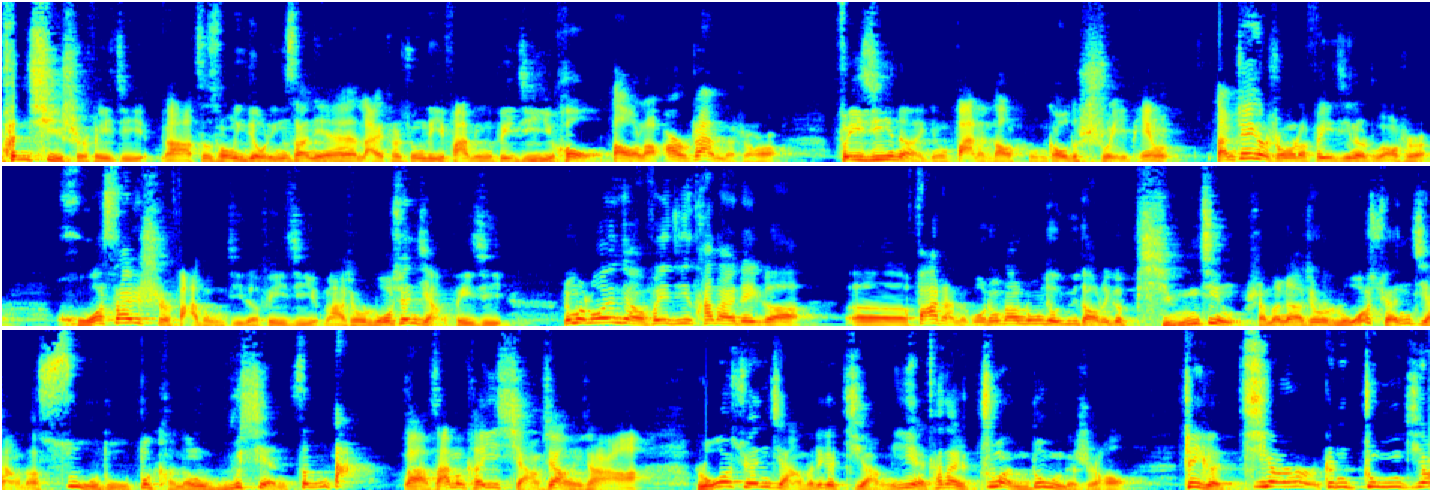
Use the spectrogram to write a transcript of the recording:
喷气式飞机啊。自从1903年莱特兄弟发明飞机以后，到了二战的时候，飞机呢已经发展到很高的水平。但这个时候的飞机呢，主要是活塞式发动机的飞机啊，就是螺旋桨飞机。那么螺旋桨飞机它在这个呃发展的过程当中就遇到了一个瓶颈，什么呢？就是螺旋桨的速度不可能无限增大啊。咱们可以想象一下啊，螺旋桨的这个桨叶它在转动的时候，这个尖儿跟中间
